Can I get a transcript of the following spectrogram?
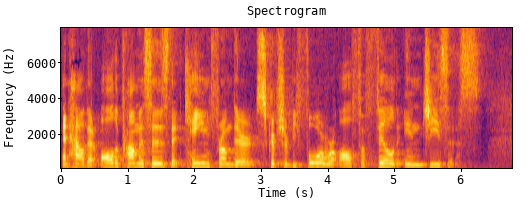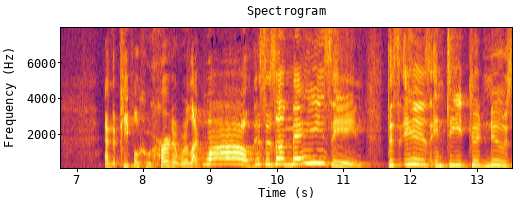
And how that all the promises that came from their scripture before were all fulfilled in Jesus. And the people who heard it were like, wow, this is amazing. This is indeed good news.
